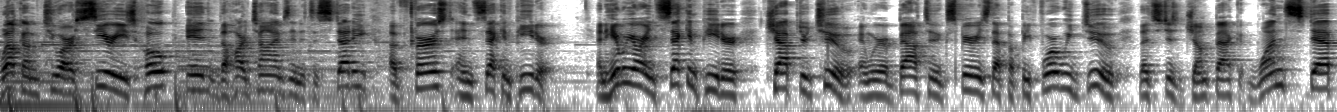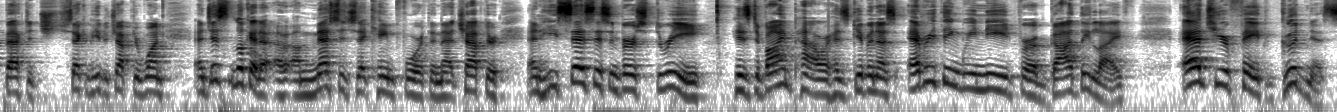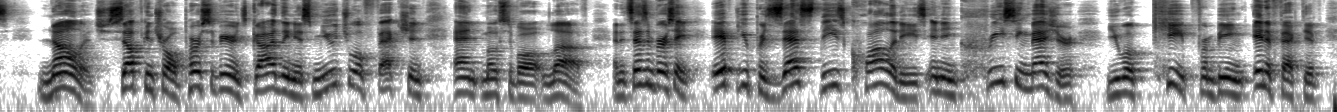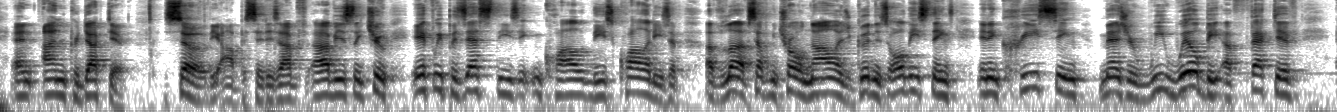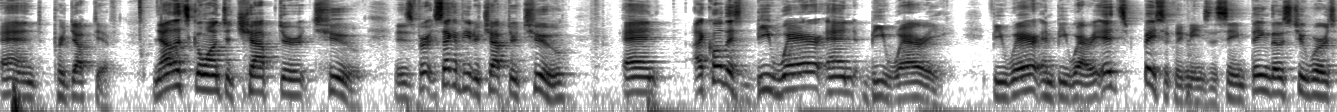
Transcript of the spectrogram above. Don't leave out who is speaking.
Speaker 1: Welcome to our series Hope in the Hard Times and it's a study of 1st and 2nd Peter. And here we are in 2nd Peter chapter 2 and we're about to experience that but before we do, let's just jump back one step back to 2nd Peter chapter 1 and just look at a, a message that came forth in that chapter and he says this in verse 3, his divine power has given us everything we need for a godly life. Add to your faith goodness, knowledge, self control, perseverance, godliness, mutual affection, and most of all, love. And it says in verse 8 if you possess these qualities in increasing measure, you will keep from being ineffective and unproductive. So the opposite is obviously true. If we possess these, these qualities of, of love, self control, knowledge, goodness, all these things in increasing measure, we will be effective and productive. Now let's go on to chapter 2. It is 2 Peter chapter 2, and I call this Beware and Be Wary. Beware and Be Wary. It basically means the same thing, those two words.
